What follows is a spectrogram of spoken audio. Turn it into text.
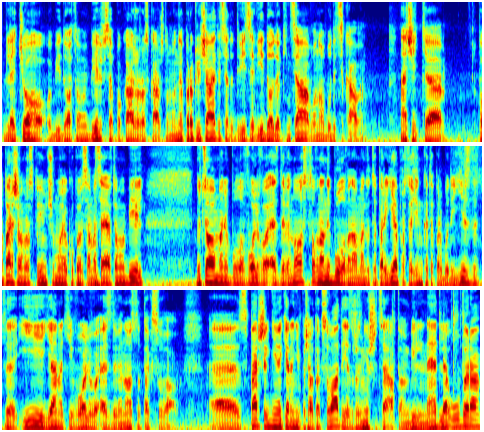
для чого обіду автомобіль, все покажу, розкажу. Тому не переключайтеся, додивіться відео до кінця, воно буде цікавим. Значить, е, по-перше, вам розповім, чому я купив саме цей автомобіль. До цього в мене була Volvo S90, вона не була, вона в мене тепер є, просто жінка тепер буде їздити. І я на тій Volvo S90 таксував. Е, З перших днів, як я на ній почав таксувати, я зрозумів, що це автомобіль не для Uber.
